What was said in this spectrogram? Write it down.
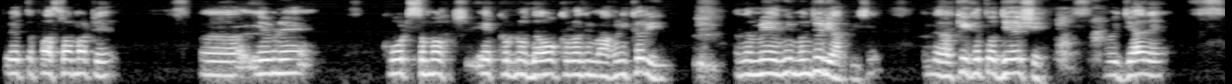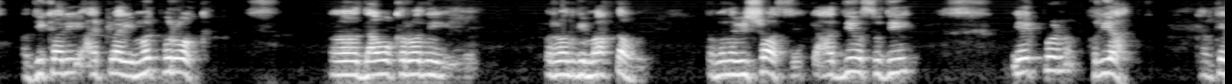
તો એ તપાસવા માટે એમણે કોર્ટ સમક્ષ એક કરોડનો દાવો કરવાની માગણી કરી અને મેં એની મંજૂરી આપી છે. એટલે હકીકતો જે હશે હવે જ્યારે અધિકારી આટલા હિંમતપૂર્વક દાવો કરવાની પરવાનગી માગતા હોય તો મને વિશ્વાસ છે કે આજ દિવસ સુધી એક પણ ફરિયાદ, કારણ કે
